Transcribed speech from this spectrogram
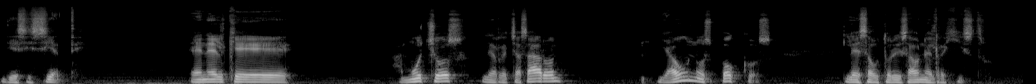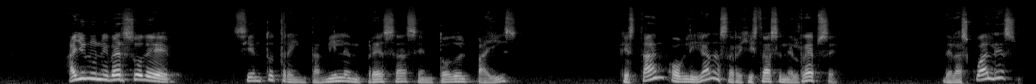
17, en el que a muchos le rechazaron y a unos pocos les autorizaron el registro. Hay un universo de 130 mil empresas en todo el país que están obligadas a registrarse en el REPSE, de las cuales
